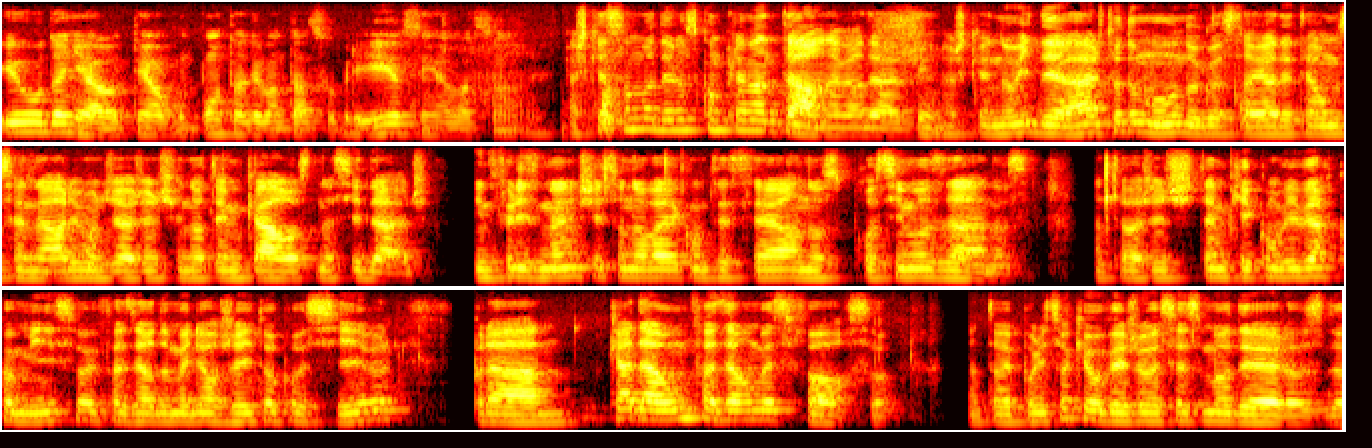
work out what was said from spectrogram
E o Daniel, tem algum ponto a levantar sobre isso em relação a... Acho que são modelos complementares, na verdade. Sim. Acho que no ideal todo mundo gostaria de ter um cenário onde a gente não tem carros na cidade. Infelizmente isso não vai acontecer nos próximos anos. Então a gente tem que conviver com isso e fazer do melhor jeito possível para cada um fazer um esforço. Então é por isso que eu vejo esses modelos de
